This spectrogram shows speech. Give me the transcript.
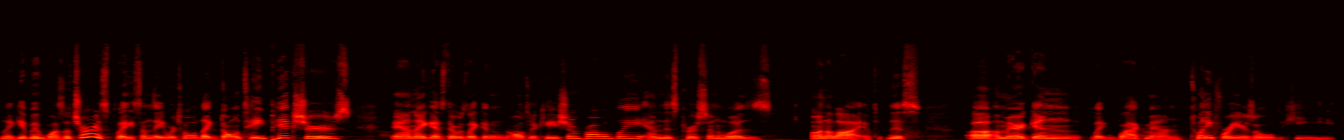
like if it was a tourist place and they were told like don't take pictures and i guess there was like an altercation probably and this person was unalived this uh, american like black man 24 years old he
